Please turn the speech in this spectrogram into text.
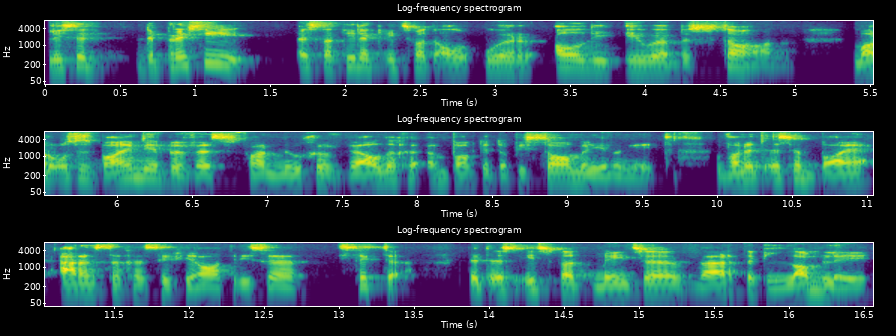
Lise, depressie is natuurlik iets wat al oor al die eeue bestaan maar ons is baie meer bewus van hoe geweldige impak dit op die samelewing het want dit is 'n baie ernstige psigiatriese siekte. Dit is iets wat mense werklik lam lê,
